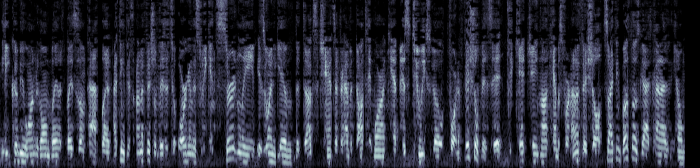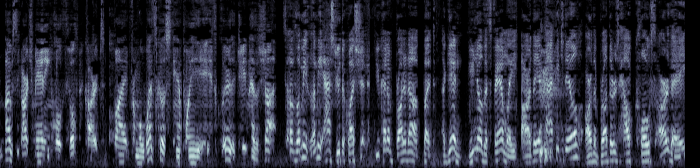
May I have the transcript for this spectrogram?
He could be wanting to go and blaze his own path, but I think this unofficial visit to Oregon this weekend certainly is going to give the Ducks a chance after having Dante Moore on campus two weeks ago for an official visit to get Jaden on campus for an unofficial. So I think both those guys kind of, you know, obviously Arch Manning holds the ultimate cards, but from a West Coast standpoint, it's clear that Jaden has a shot. So let me let me ask you the question. You kind of brought it up, but again, you know this family. Are they a package deal? Are the brothers? How close are they?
